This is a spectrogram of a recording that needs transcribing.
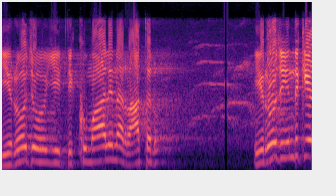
ఈరోజు ఈ దిక్కుమాలిన రాతలు. ఈరోజు ఇందుకే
